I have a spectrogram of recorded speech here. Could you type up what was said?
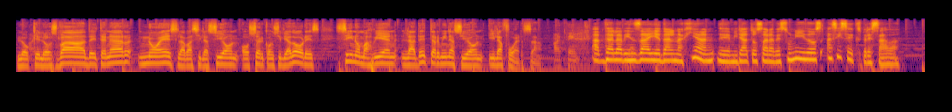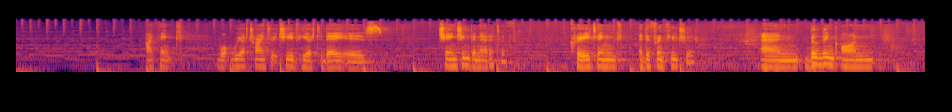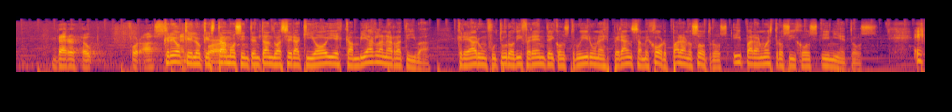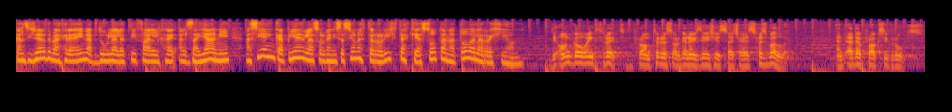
Lo que los va a detener no es la vacilación o ser conciliadores, sino más bien la determinación y la fuerza. Abdallah bin Zayed Al Nahyan de Emiratos Árabes Unidos así se expresaba. I think what we are trying to achieve here today is changing the narrative, creating a different future, and building on better hope Creo que lo que estamos intentando hacer aquí hoy es cambiar la narrativa, crear un futuro diferente y construir una esperanza mejor para nosotros y para nuestros hijos y nietos. El canciller de Bahrein, Abdullah Latif al-Zayani, hacía hincapié en las organizaciones terroristas que azotan a toda la región. The ongoing threat from terrorist organizations such as Hezbollah and other proxy groups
